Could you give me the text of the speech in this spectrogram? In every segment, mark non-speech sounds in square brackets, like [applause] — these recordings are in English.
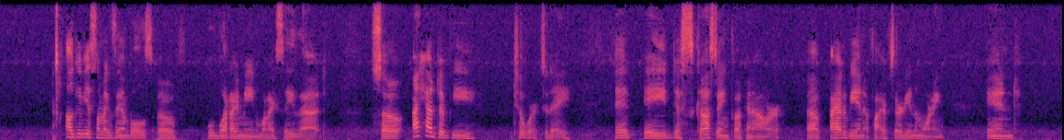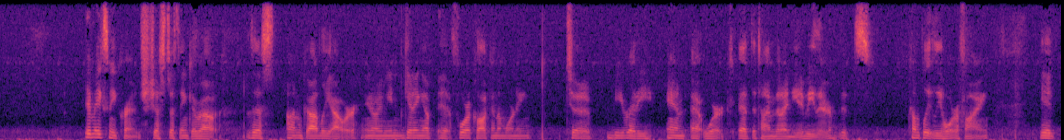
I'll give you some examples of what I mean when I say that. So I had to be to work today at a disgusting fucking hour. Uh, I had to be in at 5:30 in the morning, and it makes me cringe just to think about this ungodly hour. You know what I mean? Getting up at four o'clock in the morning to be ready and at work at the time that I need to be there. It's completely horrifying. It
